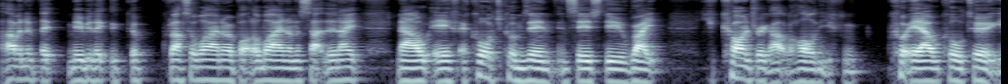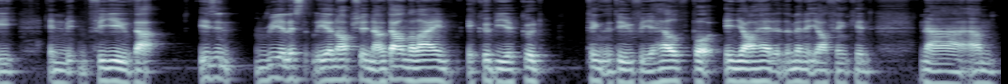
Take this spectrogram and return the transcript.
having a maybe like a glass of wine or a bottle of wine on a Saturday night. Now, if a coach comes in and says to you, right, you can't drink alcohol, you can cut it out cold turkey, and for you that isn't realistically an option. Now down the line, it could be a good thing to do for your health, but in your head at the minute, you're thinking, nah, I'm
